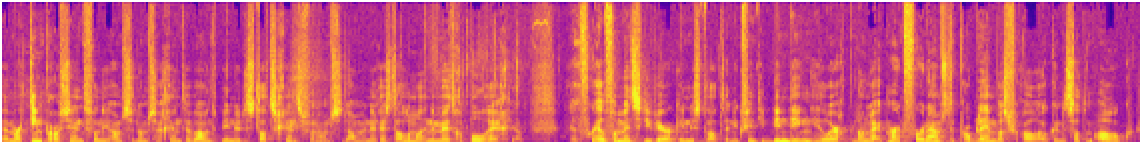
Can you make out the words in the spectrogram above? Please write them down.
uh, maar 10% van die Amsterdamse agenten woont binnen de stadsgrens van Amsterdam. En de rest allemaal in de metropoolregio. voor heel veel mensen die werken in de stad. En ik vind die binding heel erg belangrijk. Maar het voornaamste probleem was vooral ook, en dat zat hem ook, uh,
